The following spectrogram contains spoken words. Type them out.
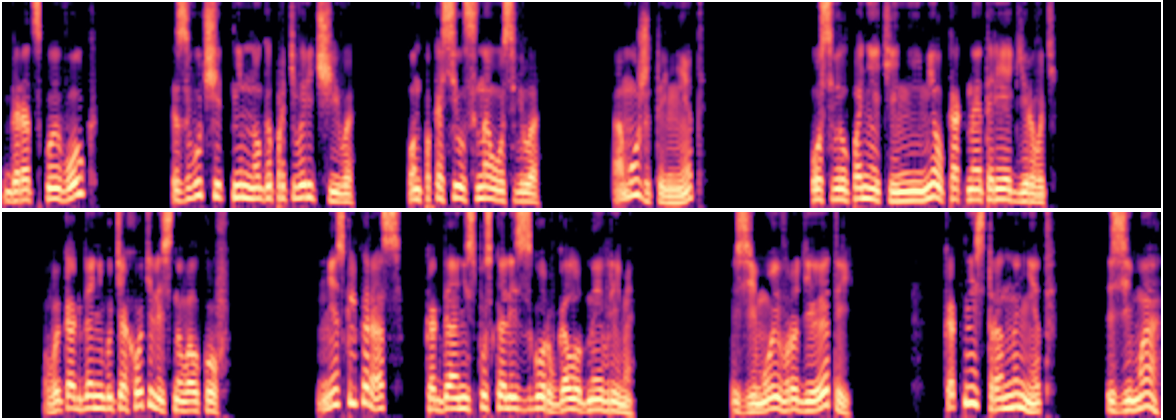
городской волк? Звучит немного противоречиво. Он покосился на Освила. А может и нет. Освил понятия не имел, как на это реагировать. «Вы когда-нибудь охотились на волков?» «Несколько раз, когда они спускались с гор в голодное время». «Зимой вроде этой?» «Как ни странно, нет. Зима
